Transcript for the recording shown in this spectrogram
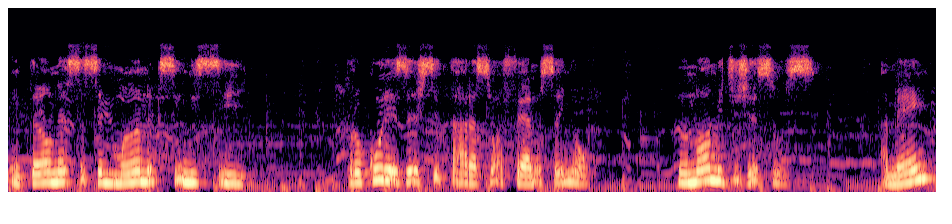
Então, nessa semana que se inicia, Procure exercitar a sua fé no Senhor. No nome de Jesus. Amém?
